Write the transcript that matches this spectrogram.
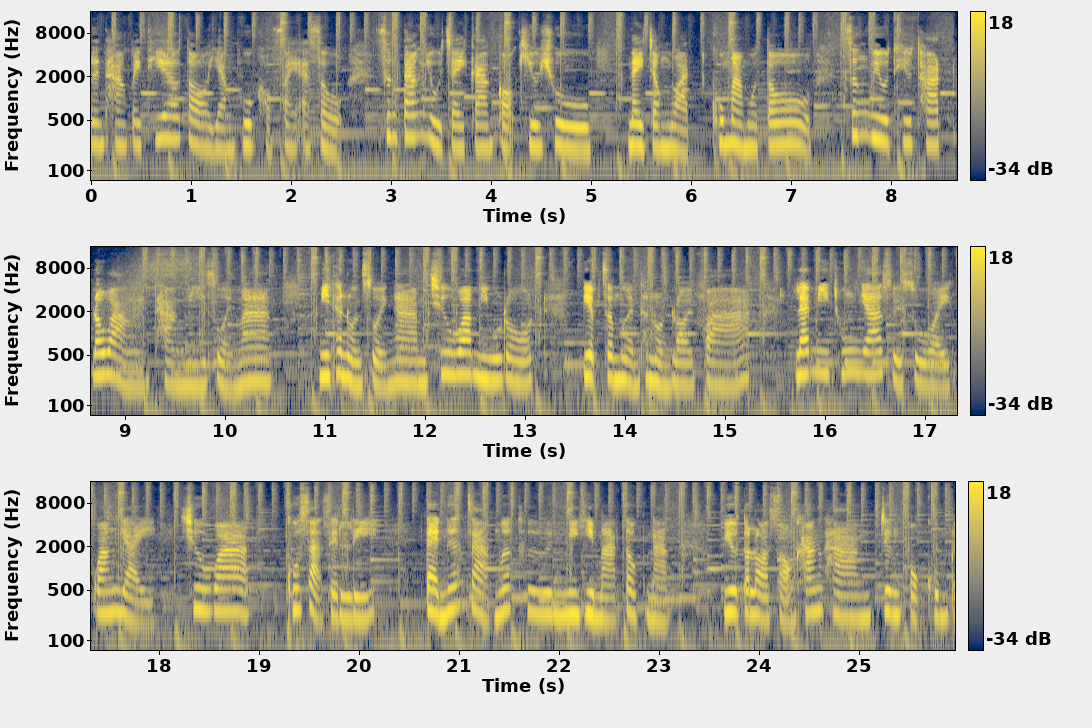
เดินทางไปเที่ยวต่ออยังภูเขาไฟอโศก ซึ่งตั้งอยู่ใจกลางเกาะคิวชู ในจังหวัดคุมาโมโตซึ่งวิวทิวทัศน์ระหว่างทางนี้สวยมาก มีถนนสวยงามชื่อว่ามิวโรดเปรียบเสมือนถนนลอยฟ้า และมีทุ่งหญ้าสวยๆ กว้างใหญ่ ชื่อว่าคุสะเซนลิ แต่เนื่องจากเมื่อคืนมีหิมะตกหนัก วิวตลอดสองข้างทางจึงปกคลุมไป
